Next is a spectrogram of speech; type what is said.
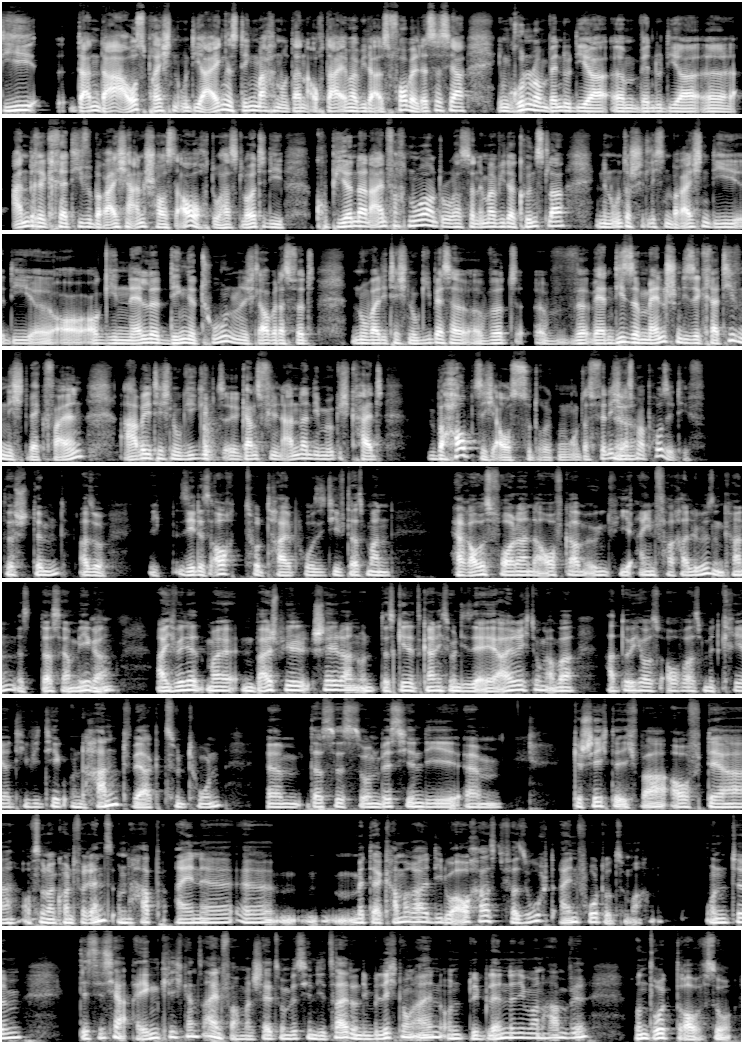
die dann da ausbrechen und ihr eigenes Ding machen und dann auch da immer wieder als Vorbild. Es ist ja im Grunde genommen, wenn du dir, ähm, wenn du dir äh, andere kreative Bereiche anschaust, auch. Du hast Leute, die kopieren dann einfach nur und du hast dann immer wieder Künstler in den unterschiedlichsten Bereichen, die, die äh, originelle Dinge tun. Und ich glaube, das wird, nur weil die Technologie besser äh, wird, äh, werden diese Menschen, diese Kreativen nicht wegfallen. Aber die Technologie gibt äh, ganz vielen anderen die Möglichkeit, überhaupt sich auszudrücken. Und das finde ich ja. erstmal positiv. Das stimmt. Also ich sehe das auch total positiv, dass man herausfordernde Aufgaben irgendwie einfacher lösen kann. Das, das ist ja mega. Mhm. Aber ich will jetzt mal ein Beispiel schildern und das geht jetzt gar nicht so in diese AI-Richtung, aber hat durchaus auch was mit Kreativität und Handwerk zu tun. Ähm, das ist so ein bisschen die ähm, Geschichte. Ich war auf der auf so einer Konferenz und habe eine äh, mit der Kamera, die du auch hast, versucht, ein Foto zu machen. Und ähm, das ist ja eigentlich ganz einfach. Man stellt so ein bisschen die Zeit und die Belichtung ein und die Blende, die man haben will, und drückt drauf. So.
